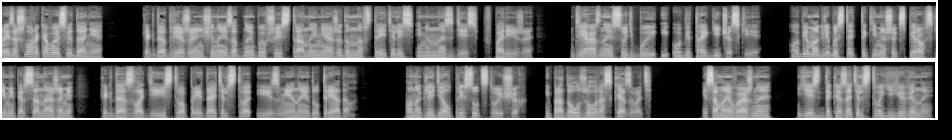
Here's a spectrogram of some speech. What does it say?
Произошло роковое свидание, когда две женщины из одной бывшей страны неожиданно встретились именно здесь, в Париже. Две разные судьбы и обе трагические. Обе могли бы стать такими шекспировскими персонажами, когда злодейство, предательство и измена идут рядом. Он оглядел присутствующих и продолжил рассказывать. И самое важное, есть доказательства ее вины.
